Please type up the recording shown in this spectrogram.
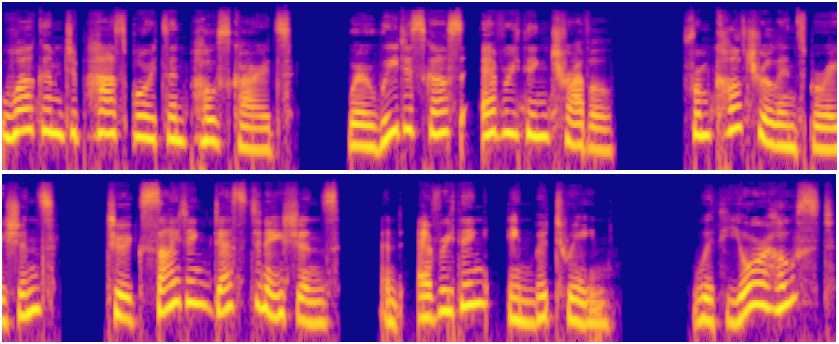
Welcome to Passports and Postcards, where we discuss everything travel, from cultural inspirations to exciting destinations and everything in between. With your host,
